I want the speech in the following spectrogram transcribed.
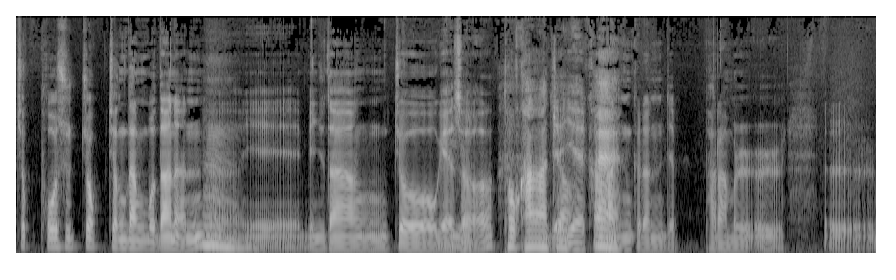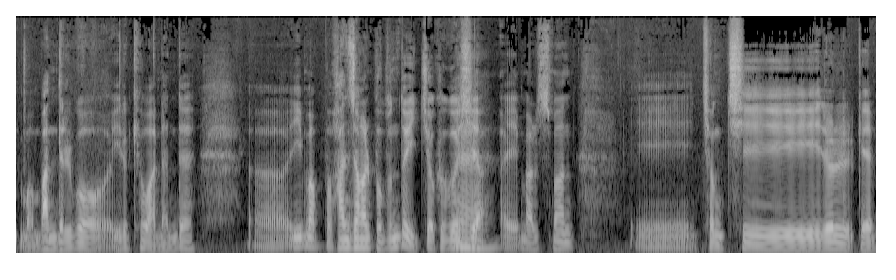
쪽 보수 쪽 정당보다는 음. 어, 예, 민주당 쪽에서 더 강하죠. 예, 강한 네. 그런 이제 바람을 어, 뭐 만들고 이렇게 왔는데 어, 이뭐 반성할 부분도 있죠. 그것이 네. 말씀한 이 정치를 이렇게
